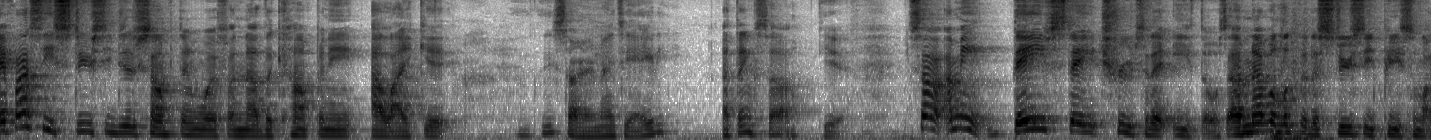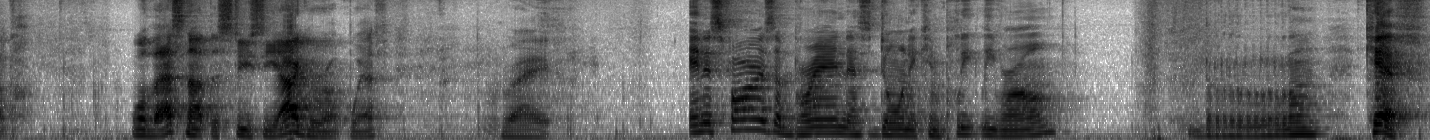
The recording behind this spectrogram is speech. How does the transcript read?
if I see Stussy do something with another company, I like it. He started in 1980. I think so. Yeah. So I mean, they've stayed true to that ethos. I've never looked at a Stussy piece and like, well, that's not the Stussy I grew up with. Right. And as far as a brand that's doing it completely wrong, Kith.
